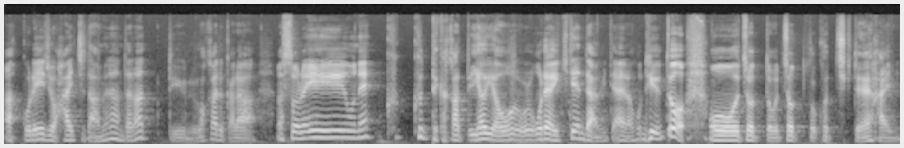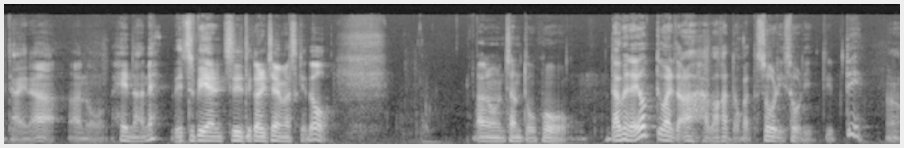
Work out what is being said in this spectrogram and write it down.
あこれ以上入っちゃダメなんだなっていうの分かるから、まあ、それをね食ってかかっていやいや俺は生きてんだみたいなこと言うと おちょっとちょっとこっち来てはいみたいなあの変なね別部屋に連れてかれちゃいますけどあのちゃんとこうダメだよって言われたらあ分かった分かったソーリーソーリーって言って、うん、引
